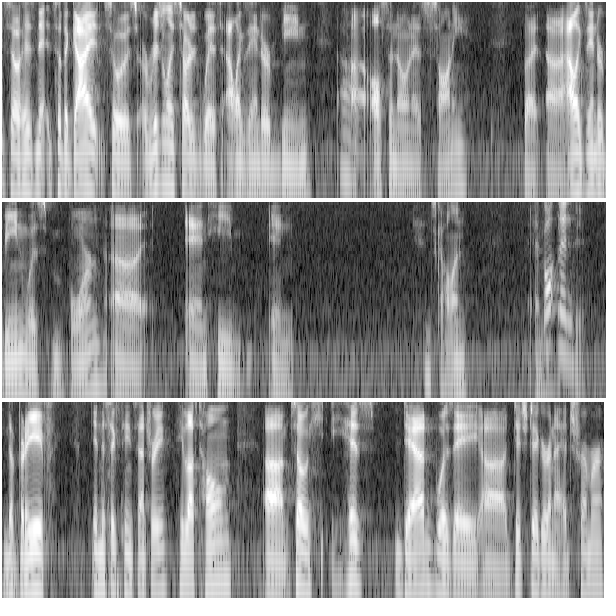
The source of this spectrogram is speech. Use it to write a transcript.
so his na- so the guy so it was originally started with Alexander Bean, uh, also known as Sawney, but uh, Alexander Bean was born uh, and he in in Scotland. And Scotland. the brave in the 16th century. He left home. Um, so he, his dad was a uh, ditch digger and a hedge trimmer,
